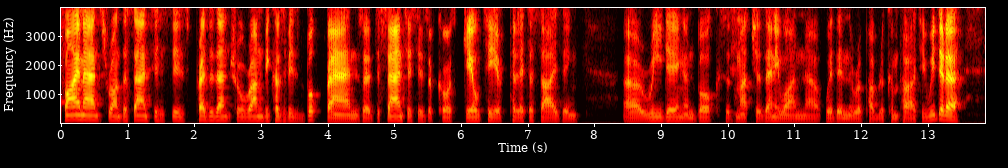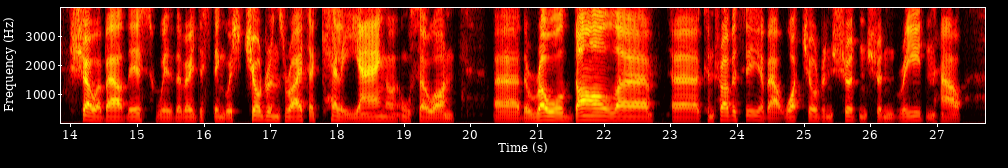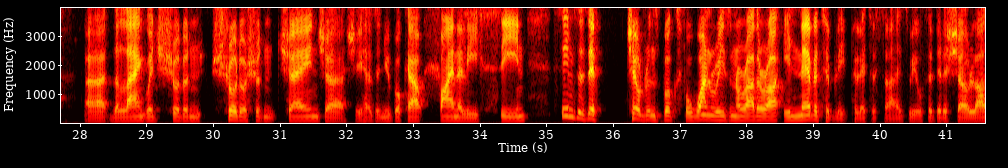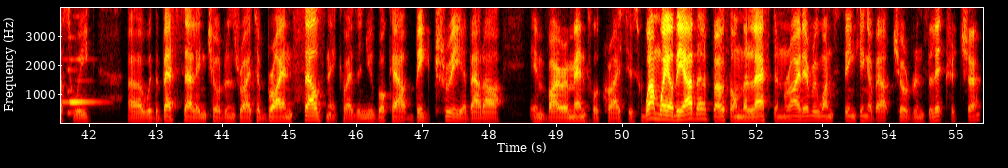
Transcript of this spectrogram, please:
finance Ron DeSantis' presidential run because of his book bans. Uh, DeSantis is, of course, guilty of politicizing uh, reading and books as much as anyone uh, within the Republican Party. We did a show about this with a very distinguished children's writer, Kelly Yang, uh, also on uh, the Roald Dahl uh, uh, controversy about what children should and shouldn't read and how. the language shouldn't should or shouldn't change. she has a new book out, finally seen. Seems as if children's books, for one reason or other, are inevitably politicized. We also did a show last week uh, with the best selling children's writer Brian Selznick, who has a new book out, Big Tree, about our environmental crisis. One way or the other, both on the left and right, everyone's thinking about children's literature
